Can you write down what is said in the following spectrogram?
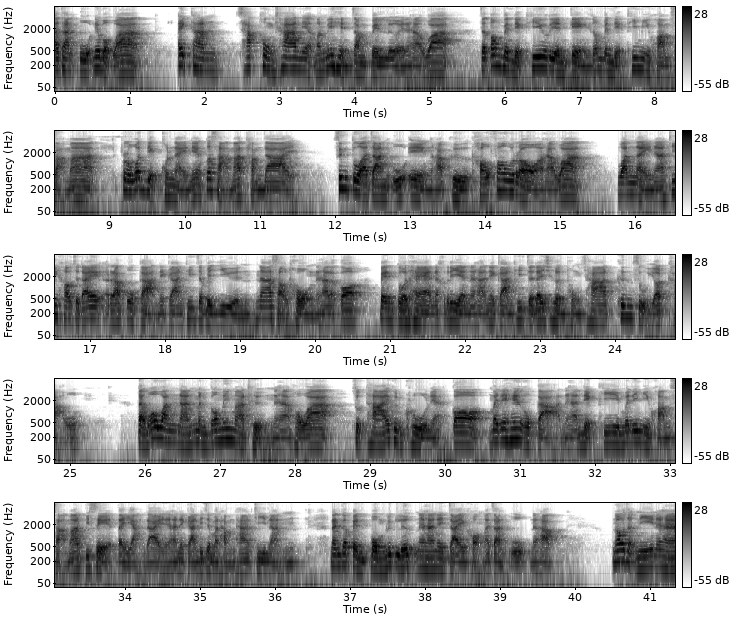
อาจารย์อุเนี่ยบอกว่าไอ้การชักธงชาติเนี่ยมันไม่เห็นจำเป็นเลยนะฮะว่าจะต้องเป็นเด็กที่เรียนเก่งจะต้องเป็นเด็กที่มีความสามารถ เพราะว่าเด็กคนไหนเนี่ยก็สามารถทำได้ ซึ่งตัวอาจารย์อูเองครับคือเขาเฝ้ารอฮะว่า วันไหนนะที่เขาจะได้รับโอกาสในการที่จะไปยืนหน้าเสาธงนะฮะแล้วก็เป็นตัวแทนนักเรียนนะฮะในการที่จะได้เชิญธงชาติขึ้นสู่ยอดเขา แต่ว่าวันนั้นมันก็ไม่มาถึงนะฮะเพราะว่าสุดท้ายคุณครูเนี่ยก็ไม่ได้ให้โอกาสนะฮะเด็กที่ไม่ได้มีความสามารถพิเศษแต่อย่างใดนะฮะในการที่จะมาทำท่าที่นั้น นั่นก็เป็นปมลึกๆนะฮะในใจของอาจารย์อุนะครับ นอกจากนี้นะฮะ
